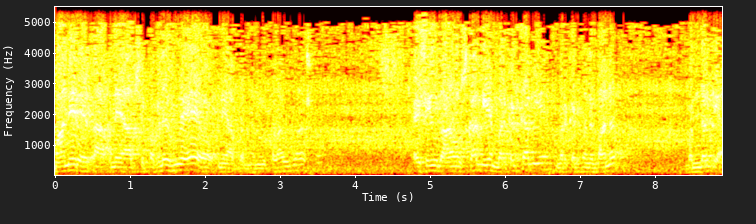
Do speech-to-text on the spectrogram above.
माने रहता, अपने आप से पकड़े हुए है और अपने आप बंधन में पड़ा हुआ उसका। ऐसे ही उदाहरण उसका भी है, मरकट का भी है। मरकट मैंने बानर। बंदर क्या?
